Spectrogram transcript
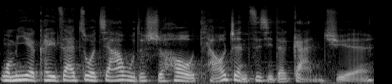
我们也可以在做家务的时候调整自己的感觉，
